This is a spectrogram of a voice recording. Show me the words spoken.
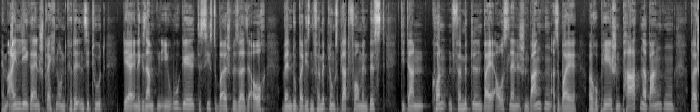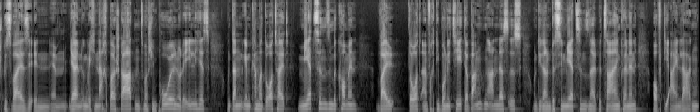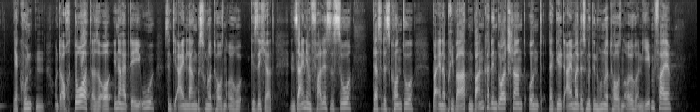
im Einleger entsprechend und Kreditinstitut der in der gesamten EU gilt. Das siehst du beispielsweise auch, wenn du bei diesen Vermittlungsplattformen bist, die dann Konten vermitteln bei ausländischen Banken, also bei europäischen Partnerbanken, beispielsweise in, ähm, ja, in irgendwelchen Nachbarstaaten, zum Beispiel in Polen oder ähnliches. Und dann eben kann man dort halt mehr Zinsen bekommen, weil dort einfach die Bonität der Banken anders ist und die dann ein bisschen mehr Zinsen halt bezahlen können auf die Einlagen der Kunden. Und auch dort, also innerhalb der EU, sind die Einlagen bis 100.000 Euro gesichert. In seinem Fall ist es so, dass er das Konto bei einer privaten Bank hat in Deutschland und da gilt einmal das mit den 100.000 Euro in jedem Fall.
